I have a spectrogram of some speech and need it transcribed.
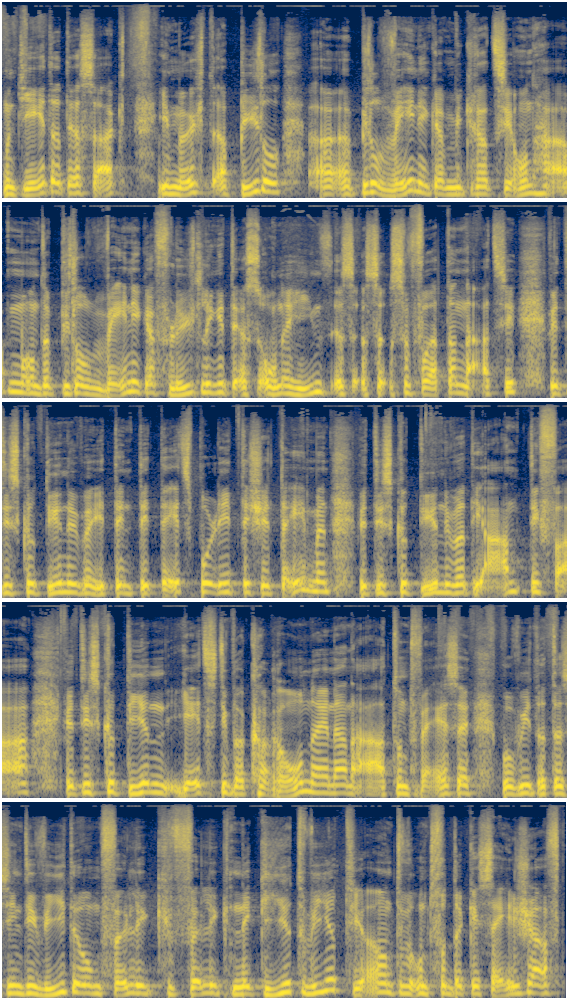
und jeder, der sagt, ich möchte ein bisschen, äh, ein bisschen weniger Migration haben und ein bisschen weniger Flüchtlinge, der ist ohnehin sofort ein Nazi. Wir diskutieren über identitätspolitische Themen, wir diskutieren über die Antifa, wir diskutieren jetzt über Corona in einer Art und Weise, wo wieder das Individuum völlig, völlig negiert wird ja, und, und von der Gesellschaft.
